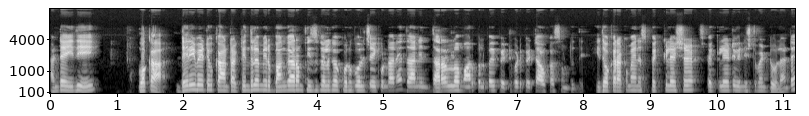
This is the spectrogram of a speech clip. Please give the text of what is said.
అంటే ఇది ఒక డెరివేటివ్ కాంట్రాక్ట్. ఇందులో మీరు బంగారం ఫిజికల్గా కొనుగోలు చేయకుండానే దాని ధరల్లో మార్పులపై పెట్టుబడి పెట్టే అవకాశం ఉంటుంది. ఇది ఒక రకమైన స్పెక్యులేషన్ స్పెక్యులేటివ్ ఇన్వెస్ట్మెంట్ టూల్ అంటే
